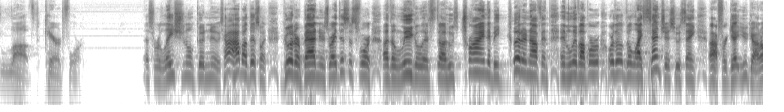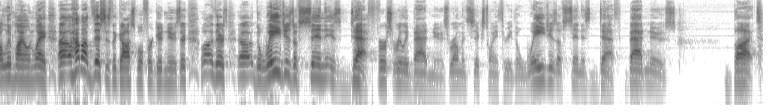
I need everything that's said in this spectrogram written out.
loved, cared for. That's relational good news. How, how, about this one? Good or bad news, right? This is for uh, the legalist uh, who's trying to be good enough and, and live up, or, or the, the licentious who is saying, ah, forget you, God, I'll live my own way. Uh, how about this is the gospel for good news? There, well, there's uh, the wages of sin is death. First, really bad news. Romans 6 23. The wages of sin is death. Bad news. But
